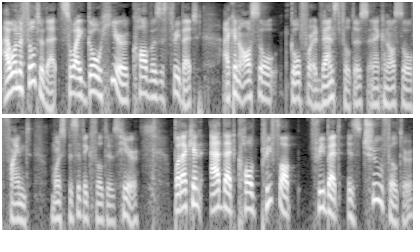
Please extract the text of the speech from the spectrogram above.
I want to filter that. So I go here, call versus 3-bet. I can also go for advanced filters and I can also find more specific filters here. But I can add that called preflop 3-bet is true filter.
